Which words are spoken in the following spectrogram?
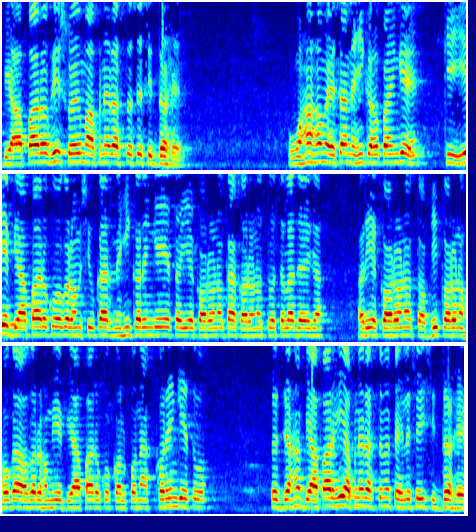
व्यापार भी स्वयं अपने रास्ते से सिद्ध है, वहाँ हम ऐसा नहीं कह पाएँगे कि ये व्यापार को अगर हम स्वीकार नहीं करेंगे तो ये करण का करणत्व चला जाएगा। और ये करण तभी करण होगा अगर हम ये व्यापार को कल्पना करेंगे तो। तो जहाँ व्यापार ही अपने रास्ते में पहले से ही सिद्ध है,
